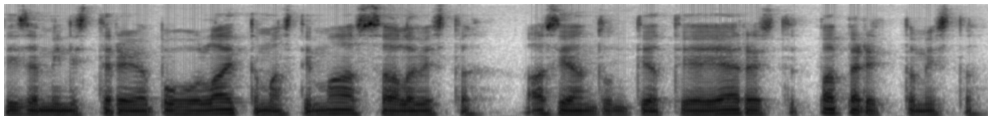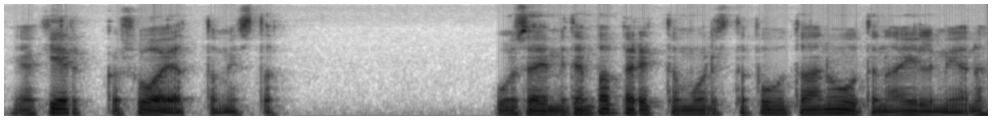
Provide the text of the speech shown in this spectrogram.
Sisäministeriö puhuu laittomasti maassa olevista, asiantuntijat ja järjestöt paperittomista ja kirkko suojattomista. Useimmiten paperittomuudesta puhutaan uutena ilmiönä.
